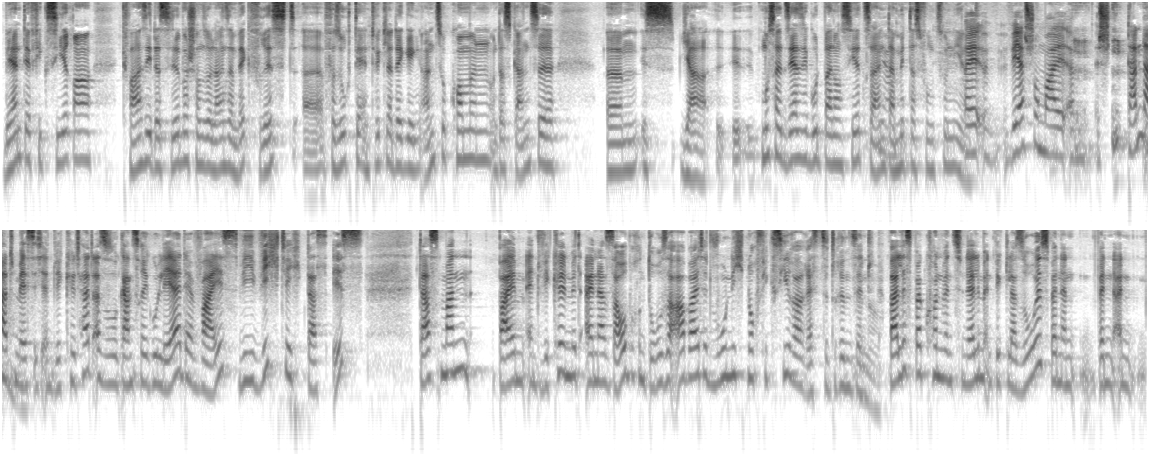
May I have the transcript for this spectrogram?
während der Fixierer quasi das Silber schon so langsam wegfrisst, äh, versucht der Entwickler dagegen anzukommen und das Ganze ähm, ist, ja, äh, muss halt sehr, sehr gut balanciert sein, Ja. damit das funktioniert. Weil äh, wer schon mal ähm, standardmäßig entwickelt hat, also so ganz regulär, der weiß, wie wichtig das ist, dass man beim Entwickeln mit einer sauberen Dose arbeitet, wo nicht noch Fixiererreste drin sind. Genau. Weil es bei konventionellem Entwickler so ist, wenn ein, wenn ein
